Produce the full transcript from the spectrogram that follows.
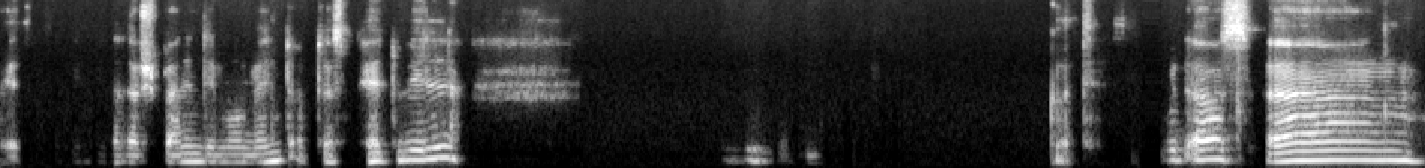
Jetzt ist der spannende Moment, ob das Pad will. Gut, gut aus. Ähm,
